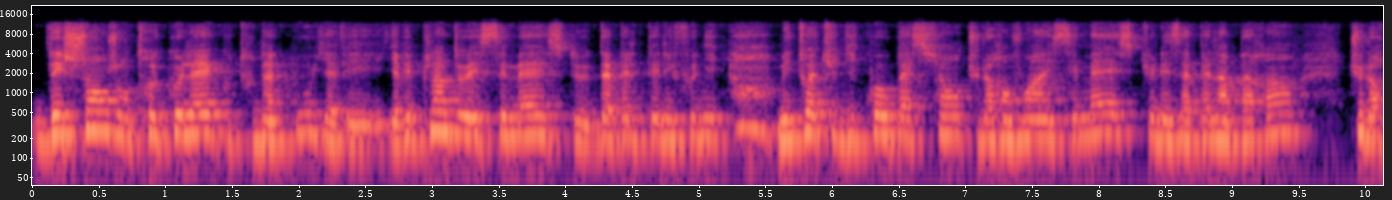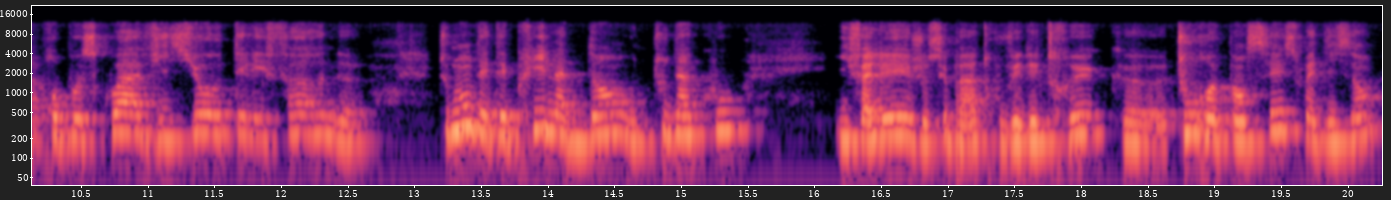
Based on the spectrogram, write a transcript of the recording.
d'échanges entre collègues où tout d'un coup, il y, avait, il y avait plein de SMS, d'appels téléphoniques. Oh, mais toi, tu dis quoi aux patients? Tu leur envoies un SMS, tu les appelles un par un, tu leur proposes quoi? Visio, téléphone? Tout le monde était pris là-dedans où tout d'un coup, il fallait, je ne sais pas, trouver des trucs, euh, tout repenser, soi-disant.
